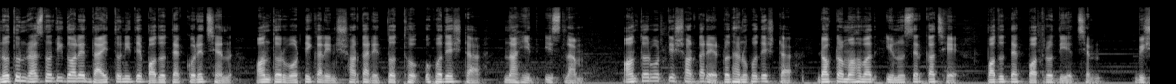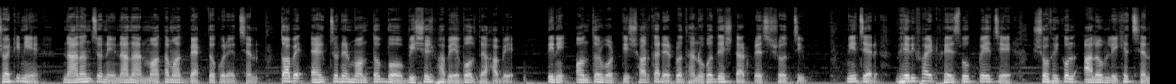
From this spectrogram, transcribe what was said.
নতুন রাজনৈতিক দলের দায়িত্ব নিতে পদত্যাগ করেছেন অন্তর্বর্তীকালীন সরকারের তথ্য উপদেষ্টা নাহিদ ইসলাম। অন্তর্বর্তী সরকারের প্রধান উপদেষ্টা ড. মোহাম্মদ ইউনুসের কাছে পদত্যাগপত্র দিয়েছেন। বিষয়টি নিয়ে নানানজনে নানান মতামত ব্যক্ত করেছেন। তবে একজনের মন্তব্য বিশেষভাবে বলতে হবে। তিনি অন্তর্বর্তী সরকারের প্রধান উপদেষ্টার প্রেস সচিব। নিজের ভেরিফাইড ফেসবুক পেজে শফিকুল আলম লিখেছেন,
